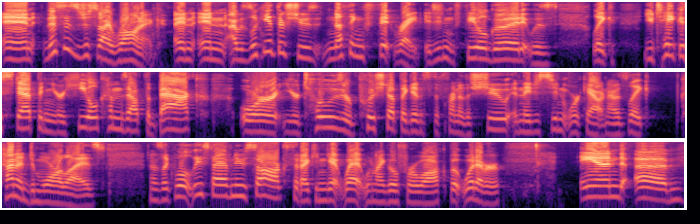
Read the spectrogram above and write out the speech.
and this is just ironic. And and I was looking at their shoes, nothing fit right. It didn't feel good. It was like you take a step and your heel comes out the back, or your toes are pushed up against the front of the shoe and they just didn't work out. And I was like, kind of demoralized. And I was like, well, at least I have new socks that I can get wet when I go for a walk, but whatever. And um,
